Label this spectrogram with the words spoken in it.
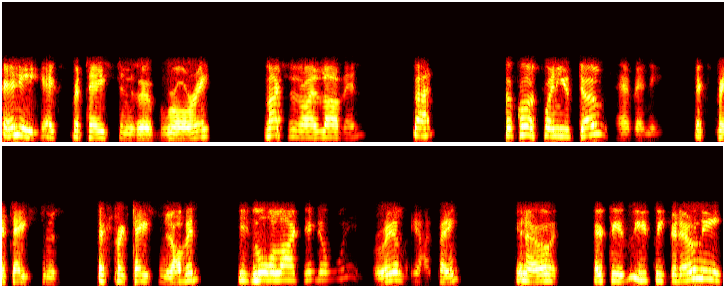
any expectations of Rory much as I love him. But of course, when you don't have any expectations expectations of him, he's more likely to win. Really, I think. You know, if he if he could only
